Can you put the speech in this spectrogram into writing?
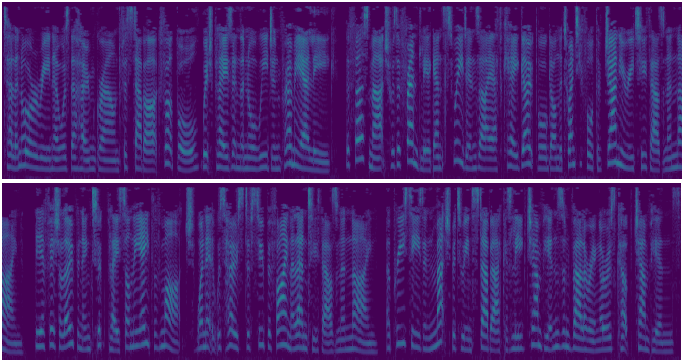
Telenor Arena was the home ground for Stabæk football, which plays in the Norwegian Premier League. The first match was a friendly against Sweden's IFK Göteborg on 24 January 2009. The official opening took place on 8 March, when it was host of Superfinalen 2009, a pre-season match between Stabæk as league champions and Vålerenga as cup champions.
